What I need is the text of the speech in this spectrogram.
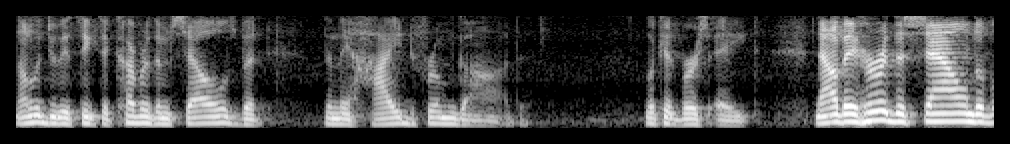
not only do they seek to cover themselves, but then they hide from God. Look at verse 8. Now they heard the sound of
